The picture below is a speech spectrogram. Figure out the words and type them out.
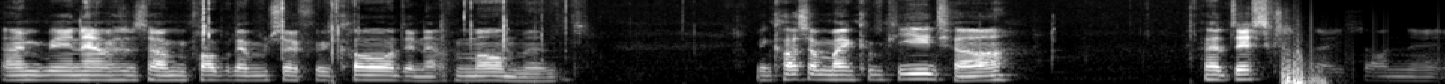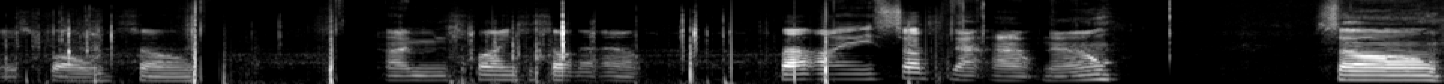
I've been having some problems with recording at the moment because of my computer, the disk space on it is full, so I'm trying to sort that out. But I sorted that out now. So,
